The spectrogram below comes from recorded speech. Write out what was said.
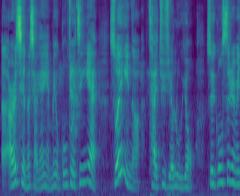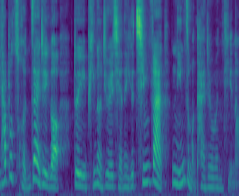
呃，而且呢，小严也没有工作经验，所以呢，才拒绝录用。所以公司认为它不存在这个对平等就业权的一个侵犯。您怎么看这个问题呢？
